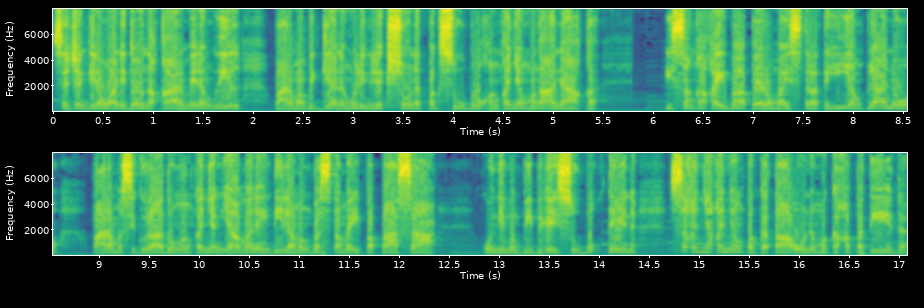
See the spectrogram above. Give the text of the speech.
Sadyang ginawa ni Donna Carmen ang will para mabigyan ng huling leksyon at pagsubok ang kanyang mga anak. Isang kakaiba pero may estratehiyang plano para masiguradong ang kanyang yaman ay hindi lamang basta maipapasa, kundi magbibigay subok din sa kanya-kanyang pagkatao ng magkakapatid.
